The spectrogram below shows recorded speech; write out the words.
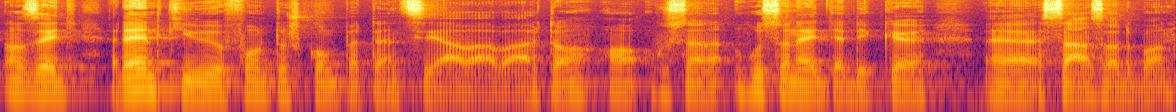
az egy rendkívül fontos kompetenciává vált a 21. században.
